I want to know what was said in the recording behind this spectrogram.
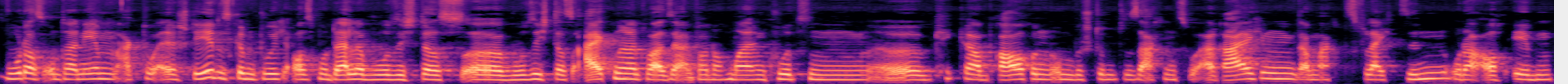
wo das Unternehmen aktuell steht. Es gibt durchaus Modelle, wo sich das, äh, wo sich das eignet, weil sie einfach noch mal einen kurzen äh, Kicker brauchen, um bestimmte Sachen zu erreichen. Da macht es vielleicht Sinn oder auch eben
